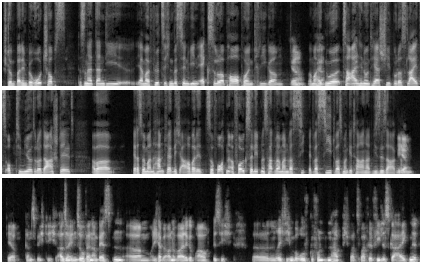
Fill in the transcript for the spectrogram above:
Stimmt, bei den Bürojobs das sind halt dann die, ja, man fühlt sich ein bisschen wie ein Excel- oder PowerPoint-Krieger. Ja. Weil man halt nur Zahlen ja. hin und her schiebt oder Slides optimiert oder darstellt. Aber ja, dass wenn man handwerklich arbeitet, sofort ein Erfolgserlebnis hat, weil man was, etwas sieht, was man getan hat, wie Sie sagen. Ja, ja, ganz wichtig. Also insofern am besten, ähm, und ich habe ja auch eine Weile gebraucht, bis ich äh, einen richtigen Beruf gefunden habe. Ich war zwar für vieles geeignet,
